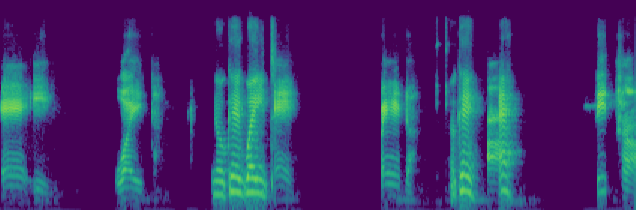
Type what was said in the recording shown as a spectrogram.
e e wait Ok, wait. e bed Ok, a e. teacher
